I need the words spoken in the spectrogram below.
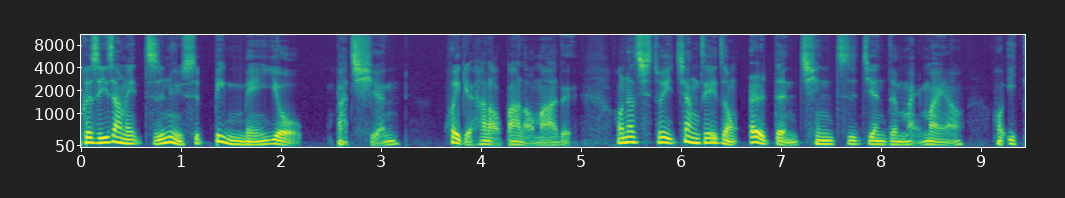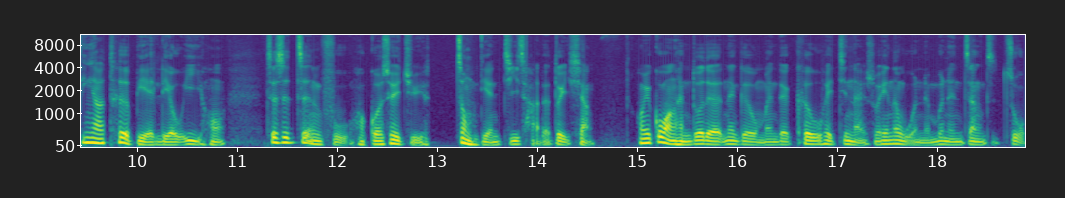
可实际上呢，子女是并没有把钱汇给他老爸老妈的哦。那所以像这种二等亲之间的买卖啊，哦，一定要特别留意哈，这是政府和国税局重点稽查的对象。因为过往很多的那个我们的客户会进来说，诶，那我能不能这样子做？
